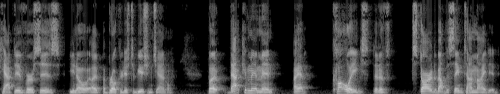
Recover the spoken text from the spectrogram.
captive versus, you know, a, a broker distribution channel. But that commitment, I have colleagues that have started about the same time I did.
